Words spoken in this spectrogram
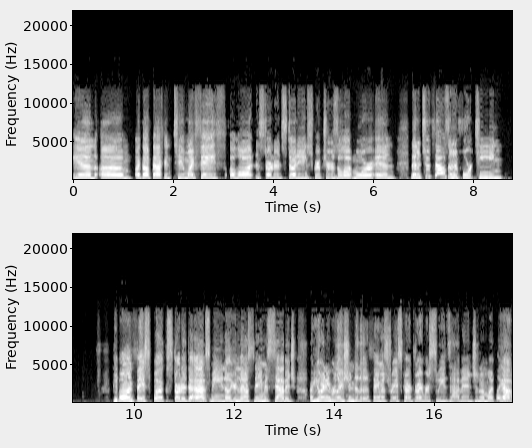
And um, I got back into my faith a lot and started studying scriptures a lot more. And then in 2014, people on Facebook started to ask me, you know, your last name is Savage. Are you any relation to the famous race car driver Swede Savage? And I'm like, well, yeah,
